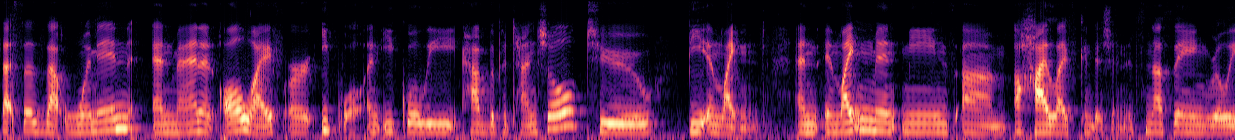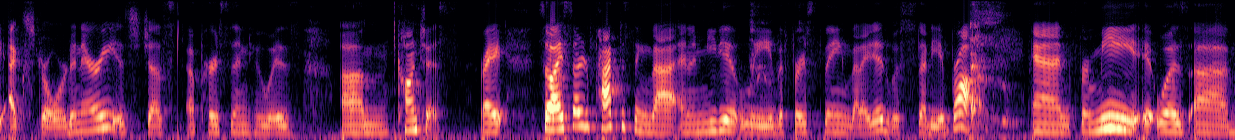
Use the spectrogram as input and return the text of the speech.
that says that women and men and all life are equal and equally have the potential to be enlightened. And enlightenment means um, a high life condition. It's nothing really extraordinary, it's just a person who is um, conscious right? So I started practicing that, and immediately the first thing that I did was study abroad. And for me, it was uh,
